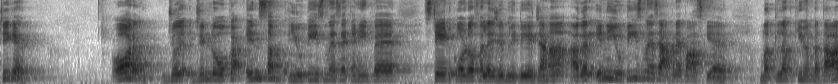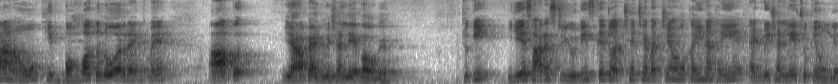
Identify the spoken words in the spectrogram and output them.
ठीक है? और जो जिन लोगों का इन सब यूटीज में से कहीं पे स्टेट कोड ऑफ़ एलिजिबिलिटी है, जहाँ अगर इन यूटीज में से आपने पास किया है मतलब कि मैं बता रहा हूँ कि बहुत लोअर रैंक में आप यहाँ पे एडमिशन ले पाओगे। क्योंकि ये सारे यूटीज के जो अच्छे अच्छे बच्चे हैं, वो कहीं ना कहीं एडमिशन ले चुके होंगे।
